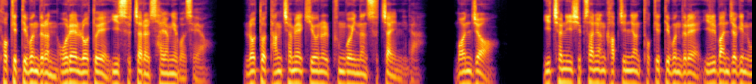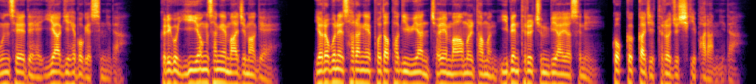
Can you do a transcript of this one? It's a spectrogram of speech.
토끼띠분들은 올해 로또에 이 숫자를 사용해 보세요. 로또 당첨의 기운을 품고 있는 숫자입니다. 먼저 2024년 갑진년 토끼띠분들의 일반적인 운세에 대해 이야기해 보겠습니다. 그리고 이 영상의 마지막에 여러분의 사랑에 보답하기 위한 저의 마음을 담은 이벤트를 준비하였으니 꼭 끝까지 들어주시기 바랍니다.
